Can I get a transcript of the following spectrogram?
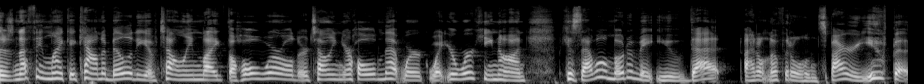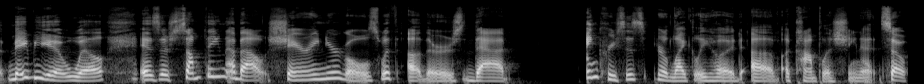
there's nothing like accountability of telling like the whole world or telling your whole network what you're working on because that will motivate you. That I don't know if it'll inspire you, but maybe it will. Is there something about sharing your goals with others that increases your likelihood of accomplishing it. So,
